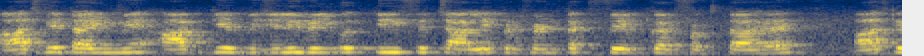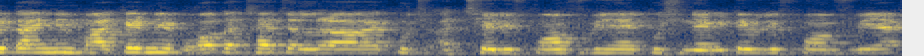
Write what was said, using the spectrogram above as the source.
आज के टाइम में आपके बिजली बिल को 30 से 40 परसेंट तक सेव कर सकता है। आज के टाइम में मार्केट में बहुत अच्छा चल रहा है, कुछ अच्छे रिस्पॉन्स भी हैं, कुछ नेगेटिव रिस्पॉन्स भी हैं।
